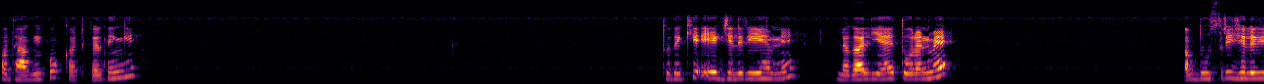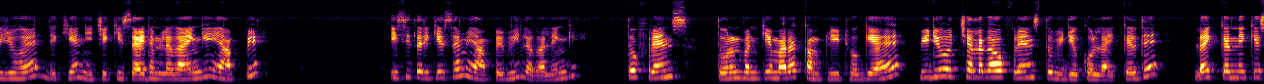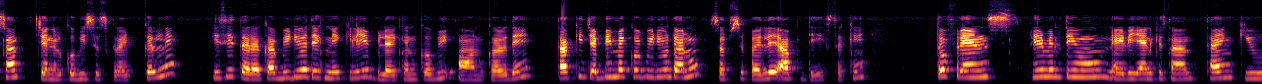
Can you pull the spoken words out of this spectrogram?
और धागे को कट कर देंगे। तो देखिए, एक झलरी हमने लगा लिया है तोरण में। अब दूसरी झलरी जो है, देखिए, नीचे की साइड हम लगाएँगे यहाँ पे। इसी तरीके से हम यहाँ पे भी लगा लेंगे। तो फ्रेंड्स तोरण बनके हमारा कंप्लीट हो गया है। वीडियो अच्छा लगा हो फ्रेंड्स तो वीडियो को लाइक कर दें। लाइक करने के साथ चैनल को भी सब्सक्राइब कर लें। इसी तरह का वीडियो देखने के लिए बेलाइकन को भी ऑन कर दें, ताकि जब भी मैं कोई वीडियो डालूँ, सबसे पहले आप देख सकें। तो फ्रेंड्स फिर मिलती हूँ नई डिज़ाइन के साथ। Thank you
